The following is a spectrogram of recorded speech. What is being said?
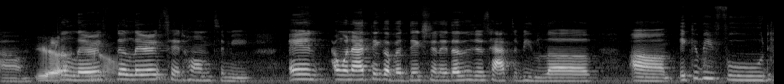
Um, Yeah, The you lyrics, know. the lyrics hit home to me. And when I think of addiction, it doesn't just have to be love. Um, it could be food.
